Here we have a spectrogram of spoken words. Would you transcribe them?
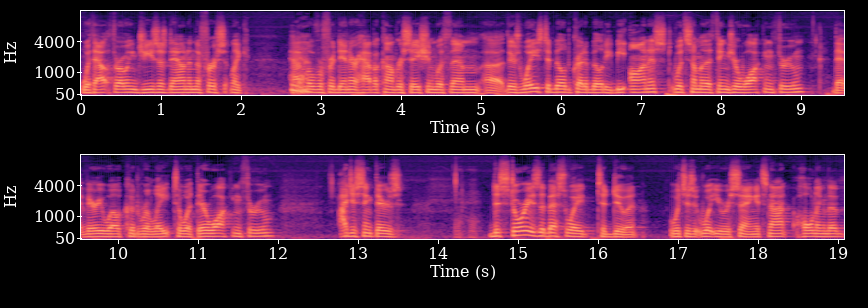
without throwing Jesus down in the first, like, have them over for dinner, have a conversation with them. Uh, there's ways to build credibility. Be honest with some of the things you're walking through that very well could relate to what they're walking through. I just think there's the story is the best way to do it, which is what you were saying. It's not holding the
